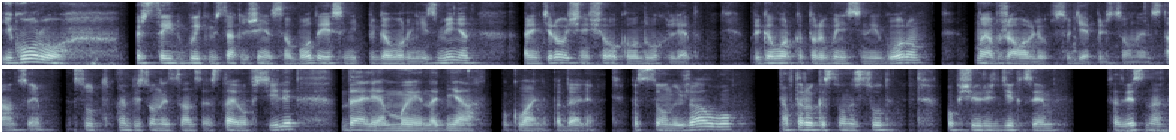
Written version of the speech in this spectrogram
Егору предстоит быть в местах лишения свободы, если приговор не изменят, ориентировочно еще около двух лет. Приговор, который вынесен Егору, мы обжаловали в суде апелляционной инстанции. Суд апелляционной инстанции оставил в силе. Далее мы на днях буквально подали кассационную жалобу, а второй кассационный суд общей юрисдикции. Соответственно,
